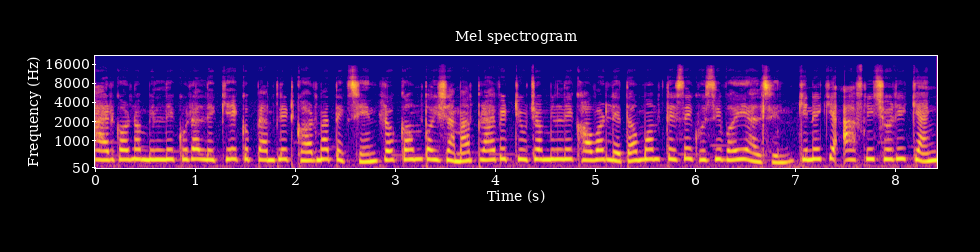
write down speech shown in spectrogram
हायर गर्न मिल्ने कुरा लेखिएको प्याम्पलेट घरमा देख्छिन् र कम पैसामा प्राइभेट ट्युटर मिल्ने खबरले त मम त्यसै खुसी भइहाल्छिन्। किनकि आफ्नी छोरी क्याङ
